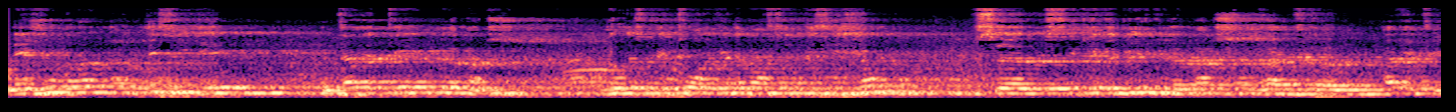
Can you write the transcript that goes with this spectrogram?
Les joueurs ont décidé d'arrêter le match. Nous respectons évidemment cette décision, ce, ce qui veut dire que le match va être arrêté.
